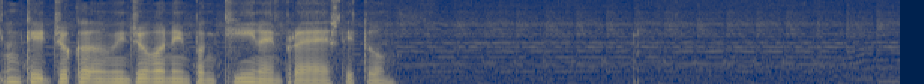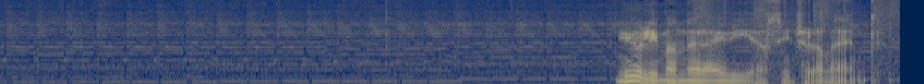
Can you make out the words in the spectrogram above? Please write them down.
Anche il, gioca- il giovane in panchina in prestito. Io li manderei via, sinceramente.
